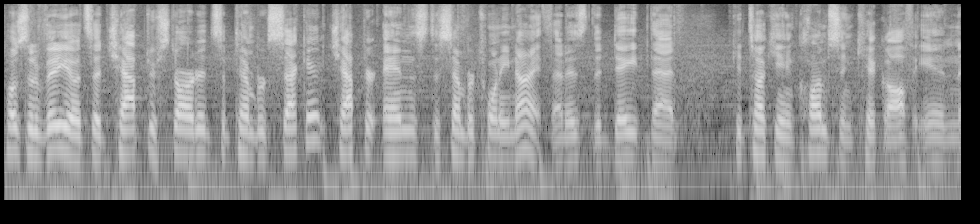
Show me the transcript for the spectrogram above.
posted a video. It said chapter started September 2nd, chapter ends December 29th. That is the date that Kentucky and Clemson kick off in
